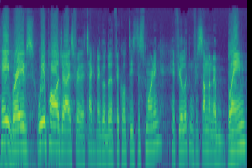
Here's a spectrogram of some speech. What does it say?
Hey Braves, we apologize for the technical difficulties this morning. If you're looking for someone to blame,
